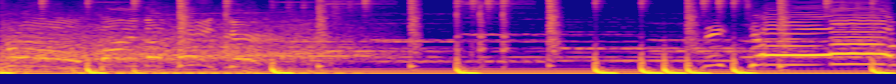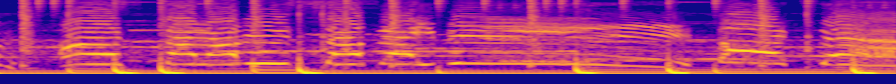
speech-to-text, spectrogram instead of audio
throw by the Baker. Nick Chubb! Hasta la vista, baby! Touchdown!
